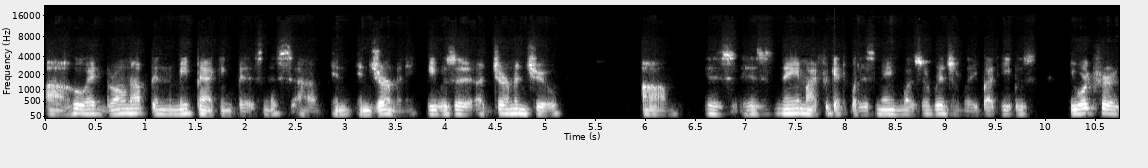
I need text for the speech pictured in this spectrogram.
uh, who had grown up in the meatpacking business uh, in in Germany. He was a, a German Jew. Um, his his name I forget what his name was originally, but he was he worked for a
